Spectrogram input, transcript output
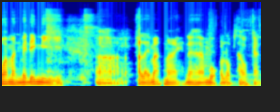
ว่ามันไม่ได้มีอ่าอะไรมากมายนะฮะบวกกับลบเท่ากัน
